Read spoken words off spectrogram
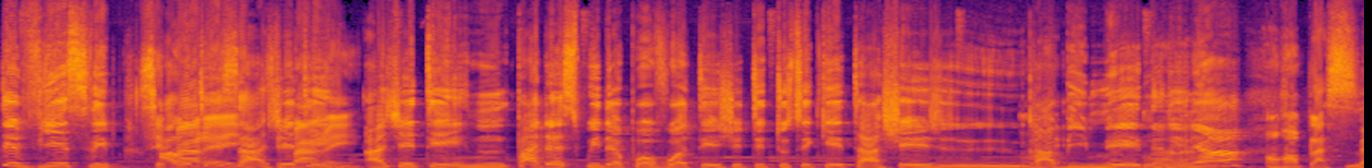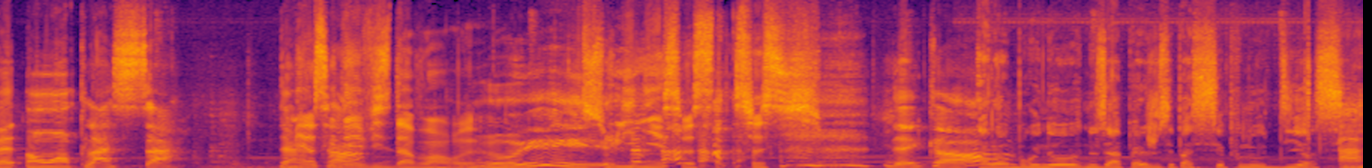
T'es vieux slip. C'est Arrêtez pareil, ça, jetez. pareil. Ah, Pas d'esprit de pauvreté. Jetez tout ce qui est taché, euh, abîmé. On remplace. Mais on remplace ça. Merci? Davis d'avoir euh, Oui. souligné ce- ceci. D'accord. Alors Bruno nous appelle, je ne sais pas si c'est pour nous dire si Ah,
